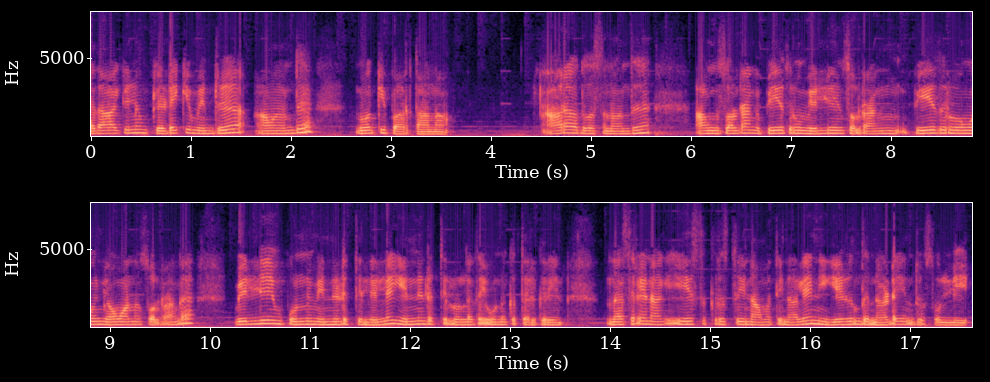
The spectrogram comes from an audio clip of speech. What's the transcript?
எதாகிலும் கிடைக்கும் என்று அவன் வந்து நோக்கி பார்த்தானாம். ஆறாவது வசனம் வந்து அவங்க சொல்கிறாங்க பேதரும் வெள்ளியும் சொல்கிறாங்க பேதுருவும் யோவானும் சொல்கிறாங்க வெள்ளியும் பொண்ணும் என்னிடத்தில் இல்லை என்னிடத்தில் உள்ளதை உனக்கு தருகிறேன். நசரேனாகி இயேசு கிறிஸ்துவின் நாமத்தினாலே நீ எழுந்து நட என்று சொல்லி.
